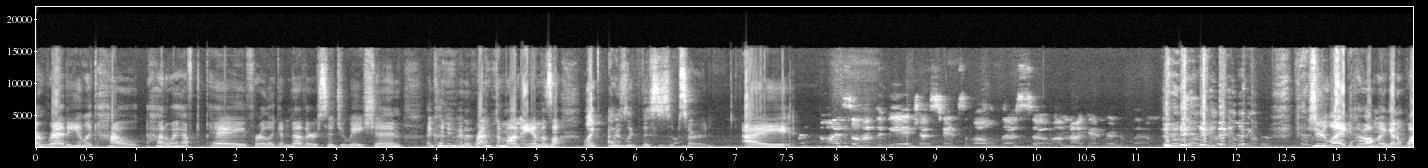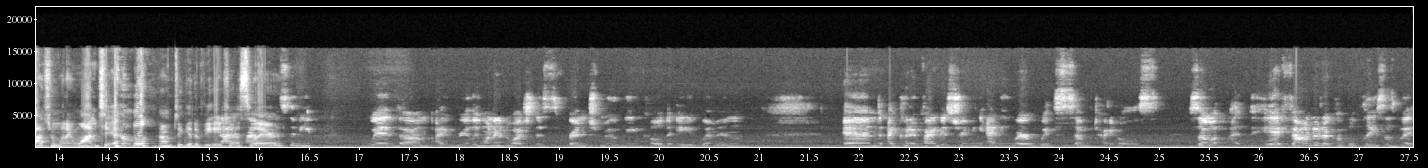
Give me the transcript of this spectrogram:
already. Like, how how do I have to pay for like another situation? I couldn't even rent them on Amazon. Like, I was like, this is absurd. I I know I still have the VHS tapes of all of those, so I'm not getting rid of them. Because you're like, how am I gonna watch them when I want to? I have to get a VHS player with um, I really wanted to watch this French movie called Eight Women, and I couldn't find it streaming anywhere with subtitles. So I found it a couple places, but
